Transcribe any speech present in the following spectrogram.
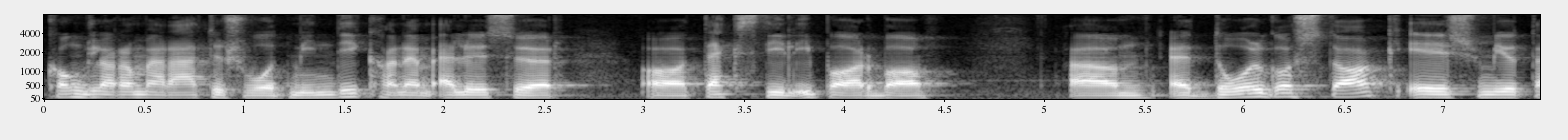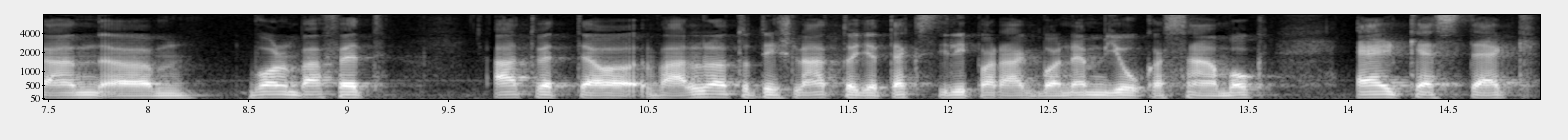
konglomeratus volt mindig, hanem először a textiliparba um, dolgoztak, és miután um, Warren Buffett átvette a vállalatot, és látta, hogy a textiliparákban nem jók a számok, elkezdtek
